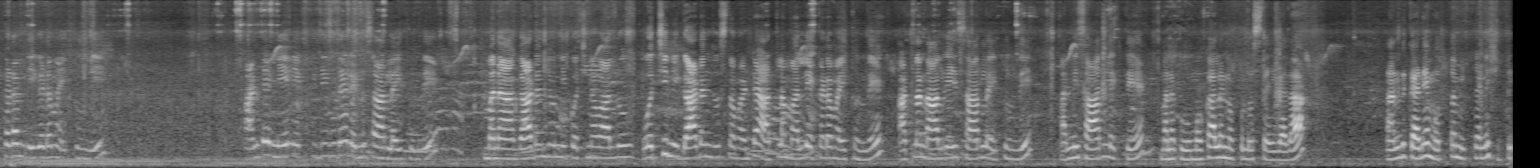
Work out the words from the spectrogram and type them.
ఎక్కడం దిగడం అవుతుంది. అంటే నేను ఎక్కిది కూడా రెండు సార్లు అవుతుంది. మన గార్డెన్ చూడనికి వచ్చిన వాళ్ళు వచ్చి మీ గార్డెన్ చూస్తామంటే అట్లా మళ్ళీ ఎక్కడం అవుతుంది. అట్లా నాలుగైదు సార్లు అవుతుంది. అన్ని సార్లు ఎక్కితే మనకు ముఖాల నొప్పులు వస్తాయి కదా. అందుకనే మొత్తం ఇక్కడనే షిఫ్ట్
